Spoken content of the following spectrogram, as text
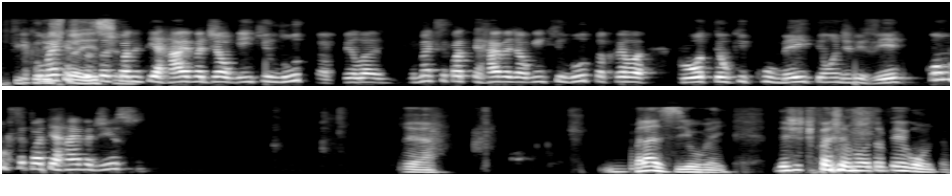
que e como é que as é pessoas esse, né? podem ter raiva de alguém que luta pela. Como é que você pode ter raiva de alguém que luta pela o outro ter o que comer e ter onde viver? Como que você pode ter raiva disso? É. Brasil, velho. Deixa eu te fazer uma outra pergunta.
